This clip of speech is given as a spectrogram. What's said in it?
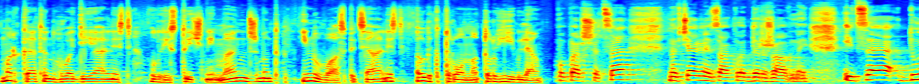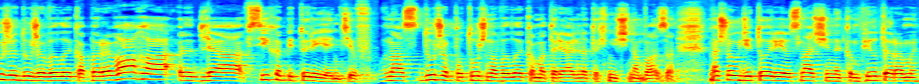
маркетингова діяльність, логістичний менеджмент і нова спеціальність електронна торгівля. По-перше, це навчальний заклад державний, і це дуже дуже велика перевага е, для всіх абітурієнтів. В нас дуже потужна велика матеріально-технічна база. Наша аудиторія оснащена комп'ютерами.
